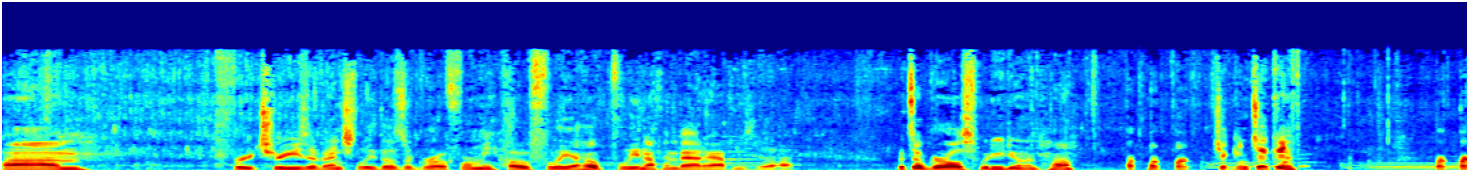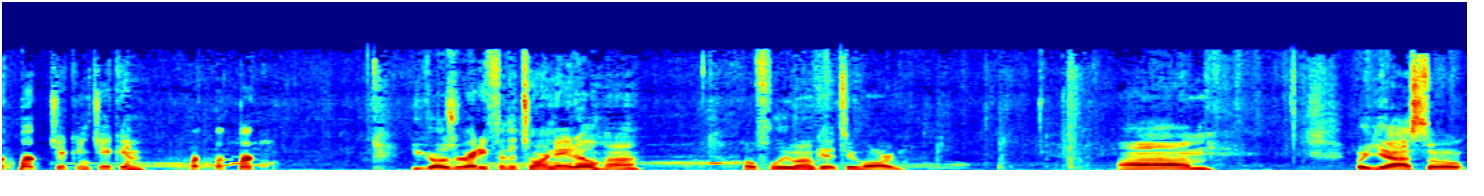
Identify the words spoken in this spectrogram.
Um, fruit trees eventually. Those will grow for me hopefully. Hopefully nothing bad happens to that. What's up girls? What are you doing huh? Bark bark bark. Chicken chicken. Bark bark bark. Chicken chicken. Bark bark bark. You guys ready for the tornado huh? Hopefully we won't get too hard. Um but yeah so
